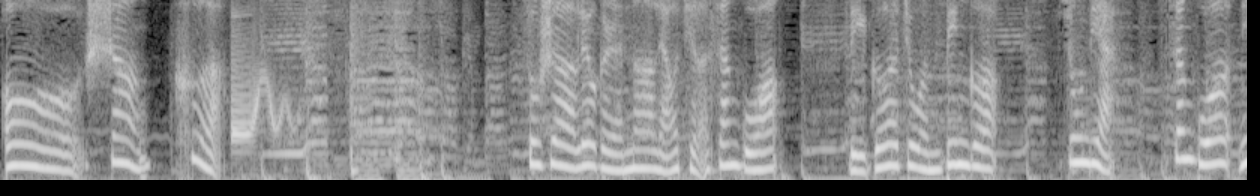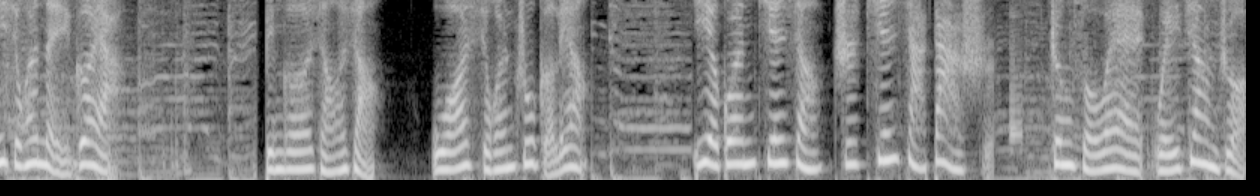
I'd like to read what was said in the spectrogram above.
哦，上课。宿舍六个人呢，聊起了三国。李哥就问兵哥：“兄弟，三国你喜欢哪一个呀？”兵哥想了想：“我喜欢诸葛亮。”夜观天象，知天下大事。正所谓为将者，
